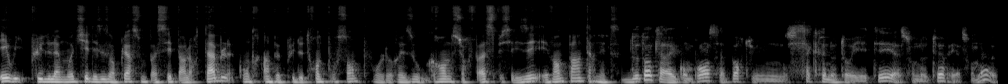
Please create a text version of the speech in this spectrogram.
et oui, plus de la moitié des exemplaires sont passés par leur table, contre un peu plus de 30% pour le réseau grande surface spécialisée et vente par Internet. D'autant que la récompense apporte une sacrée notoriété à son auteur et à son œuvre.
